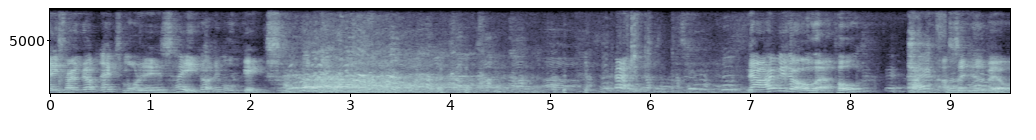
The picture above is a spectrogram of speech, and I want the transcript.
And he phoned up next morning and he said, hey, you got any more gigs? now, hope you got all that, Paul. I'll send you the bill.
